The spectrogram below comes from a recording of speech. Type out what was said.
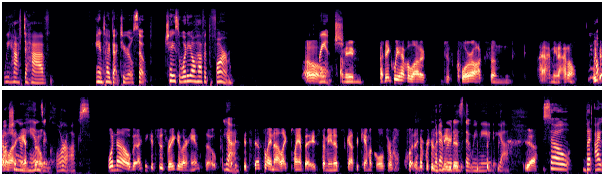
we have to have antibacterial soap chase what do y'all have at the farm oh, ranch. I mean, I think we have a lot of just Clorox, and I, I mean, I don't. You're We've not got a lot washing of your hand hands soap. in clorox Well, no, but I think it's just regular hand soap. Yeah. It's definitely not like plant based. I mean, it's got the chemicals or whatever. whatever it needed. is that we need yeah Yeah. So, but I,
